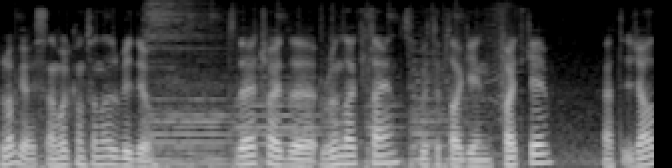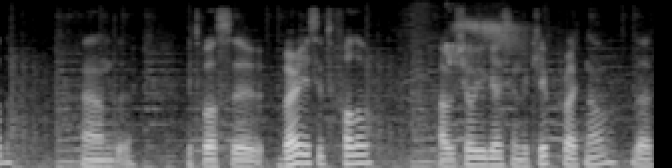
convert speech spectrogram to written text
Hello guys and welcome to another video. Today I tried the Runelite client with the plugin FightCave at Yad and uh, it was uh, very easy to follow. I will show you guys in the clip right now that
